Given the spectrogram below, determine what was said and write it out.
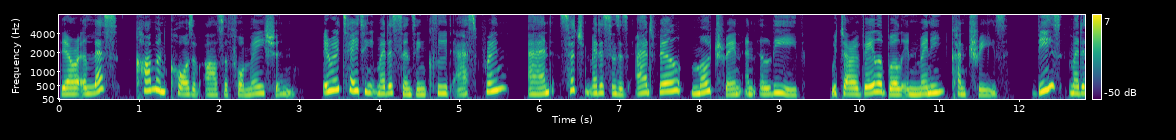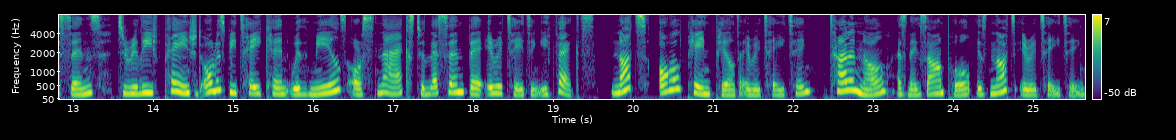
They are a less common cause of ulcer formation. Irritating medicines include aspirin and such medicines as Advil, Motrin, and Aleve, which are available in many countries. These medicines to relieve pain should always be taken with meals or snacks to lessen their irritating effects. Not all pain pills are irritating. Tylenol, as an example, is not irritating.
